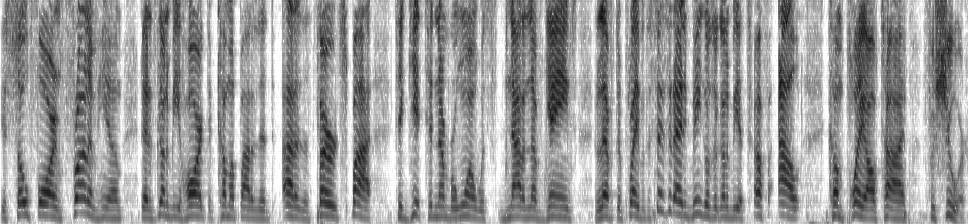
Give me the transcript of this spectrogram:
is so far in front of him that it's going to be hard to come up out of the out of the third spot to get to number one with not enough games left to play. But the Cincinnati Bengals are going to be a tough out come playoff time for sure.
